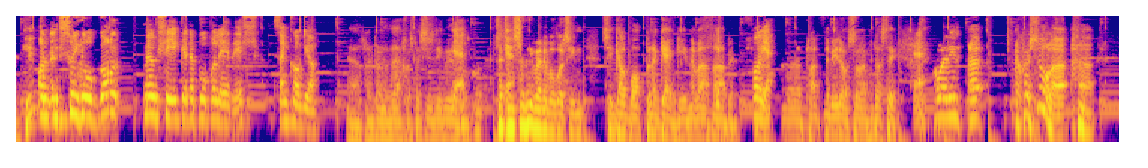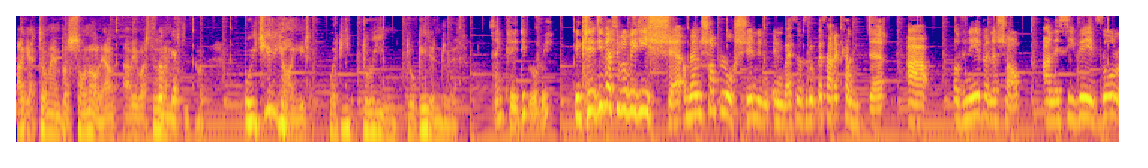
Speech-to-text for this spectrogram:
Okay. Ond yn swyddogol mewn lle gyda bobl eraill, sa'n cofio. Ie, yeah, rhaid bod dde, achos beth sy'n digwydd. Yeah. So ti'n yeah. syni fe'n y bobl sy'n sy gael bop yn y gegi yn y fath yeah. abyn. O ie. Uh, plant na byd o, so yn ffantastig. Yeah. A wedyn, uh, y cwestiwn ola, ac eto mae'n bersonol iawn, a fi wastad yn ymwneud Wyt ti rioed wedi dwy'n dwgyd unrhyw beth? Sa'n credu bod fi. Fi'n credu felly bod fi wedi eisiau, ond mewn siop lotion un, unwaith, oedd rhywbeth ar y counter, a oedd neb yn y siop, a nes i feddwl,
